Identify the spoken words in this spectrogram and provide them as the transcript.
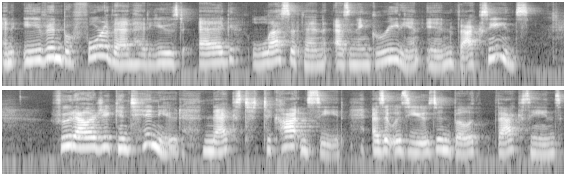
and even before then had used egg lecithin as an ingredient in vaccines. Food allergy continued next to cottonseed, as it was used in both vaccines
